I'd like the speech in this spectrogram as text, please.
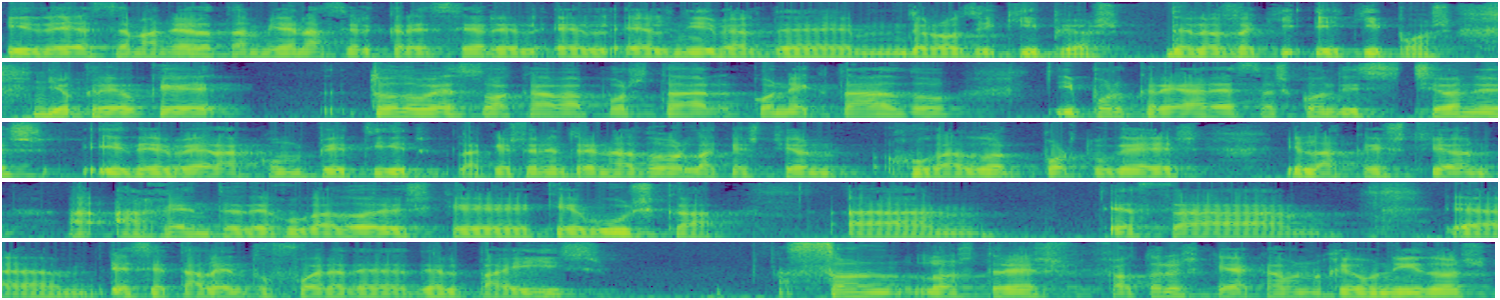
y de esta manera también hacer crecer el, el, nivel de, de, los equipos. De los equipos. Yo creo que todo eso acaba por estar conectado y por crear esas condiciones y de ver a competir. La cuestión entrenador, la cuestión jugador portugués y la cuestión agente de jugadores que, que busca um, esa, um, ese talento fuera del país son los tres factores que acaban reunidos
